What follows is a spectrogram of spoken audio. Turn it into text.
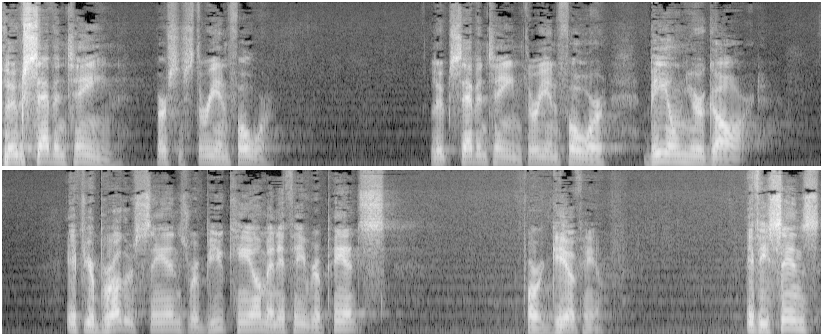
Luke 17, verses 3 and 4. Luke 17, 3 and 4. Be on your guard. If your brother sins, rebuke him, and if he repents, forgive him. If he sins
